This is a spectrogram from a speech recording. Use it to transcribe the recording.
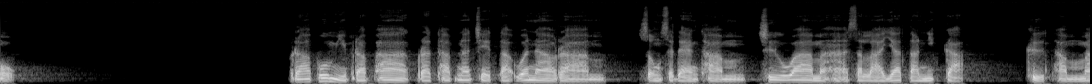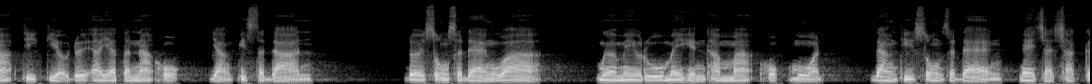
หกพระผู้มีพระภาคประทับนเจตวนาราม ทรงแสดงธรรมชื่อว่ามหาสลายตานิกะ คือธรรมะที่เกี่ยวด้วยอายตนะหกอย่างพิสดาร โดยทรงแสดงว่า เมื่อไม่รู้ไม่เห็นธรรมะหกหมวด ดังที่ทรงแสดงในจัชักก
